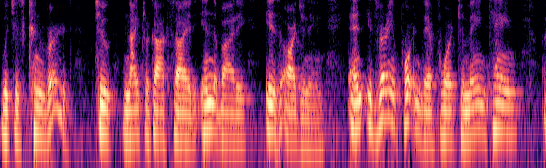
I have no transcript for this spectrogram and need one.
which is converted to nitric oxide in the body, is arginine. And it's very important, therefore, to maintain a,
